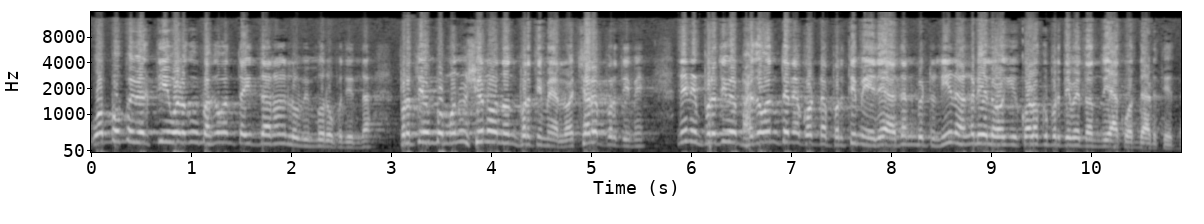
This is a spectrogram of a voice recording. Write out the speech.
ಒಬ್ಬೊಬ್ಬ ವ್ಯಕ್ತಿಯ ಒಳಗೂ ಭಗವಂತ ಇದ್ದಾನೋ ಇಲ್ಲೋ ಬಿಂಬರೂಪದಿಂದ ಪ್ರತಿಯೊಬ್ಬ ಮನುಷ್ಯನೂ ಒಂದೊಂದು ಪ್ರತಿಮೆ ಅಲ್ವಾ? ಚರ ಪ್ರತಿಮೆ. ನೀನು ಪ್ರತಿಮೆ ಭಗವಂತನೇ ಕೊಟ್ಟ ಪ್ರತಿಮೆ ಇದೆ. ಅದನ್ನು ಬಿಟ್ಟು ನೀನು ಅಂಗಡಿಯಲ್ಲಿ ಹೋಗಿ ಕೊಳಕು ಪ್ರತಿಮೆ ತಂದು ಯಾಕೆ ಒದ್ದಾಡ್ತಿದ್ದ?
